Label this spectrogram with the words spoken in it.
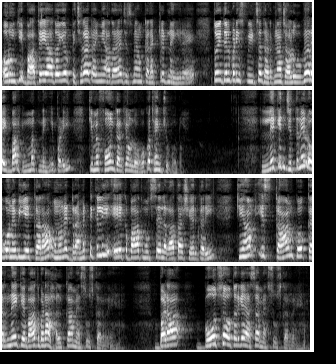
और उनकी बातें याद आई और पिछला टाइम याद आया जिसमें हम कनेक्टेड नहीं रहे तो ये दिल बड़ी स्पीड से धड़कना चालू हो गया और एक बार हिम्मत नहीं पड़ी कि मैं फ़ोन करके उन लोगों को थैंक यू बोलूँ। लेकिन जितने लोगों ने भी ये करा, उन्होंने ड्रामेटिकली एक बात मुझसे लगातार शेयर करी कि हम इस काम को करने के बाद बड़ा हल्का महसूस कर रहे हैं। बड़ा बोझ सा उतर गया, ऐसा महसूस कर रहे हैं।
